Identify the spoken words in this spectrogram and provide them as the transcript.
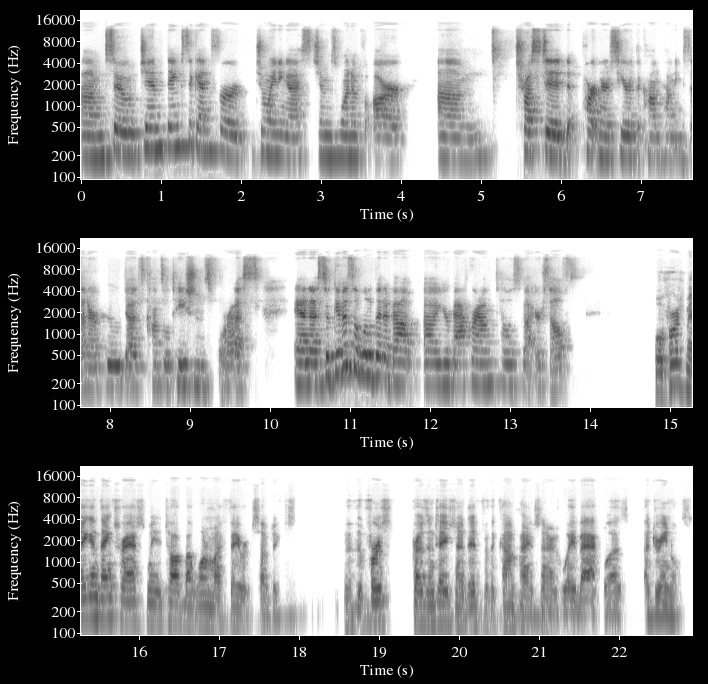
Um, so, Jim, thanks again for joining us. Jim's one of our um, trusted partners here at the Compounding Center who does consultations for us. And uh, so, give us a little bit about uh, your background. Tell us about yourself. Well, first, Megan, thanks for asking me to talk about one of my favorite subjects. The first presentation I did for the Compounding Centers way back was adrenals.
